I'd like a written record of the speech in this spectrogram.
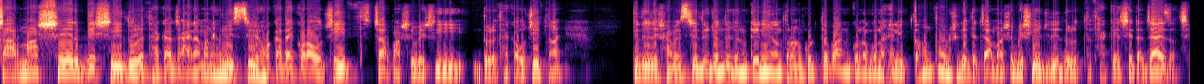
চার মাসের বেশি দূরে থাকা যায় না মানে হলো স্ত্রীর হক আদায় করা উচিত, চার মাসের বেশি দূরে থাকা উচিত নয়। কিন্তু যদি স্বামী স্ত্রী দুজন দুজনকে নিয়ন্ত্রণ করতে পারেন, কোনো গুনাহে লিপ্ত হন, তাহলে সেক্ষেত্রে চার মাসের বেশিও যদি দূরত্বে থাকে, সেটা জায়েজ আছে।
